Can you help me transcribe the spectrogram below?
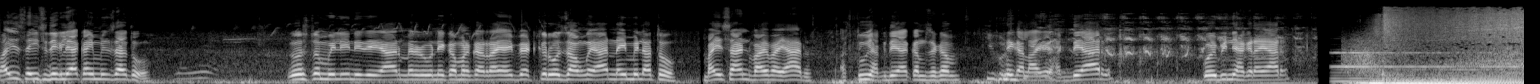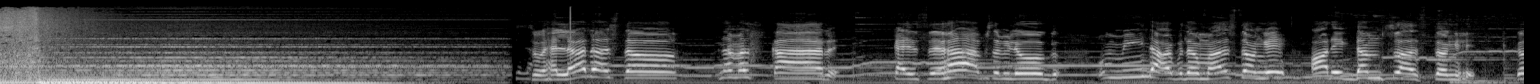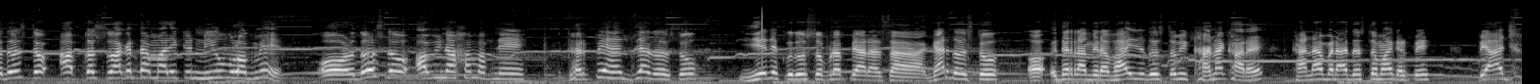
भाई सही से देख लिया कहीं मिल जाए तो। दोस्तों मिल ही नहीं रही यार मेरे रोने का मन कर रहा है यहीं बैठ के रोज जाऊँगा यार नहीं मिला तो। भाई सांड भाई भाई यार तू ही हक दे यार कम से कम। निकल आगे हक दे यार। कोई भी नहीं हक रहा यार। तो हेलो दोस्तों नमस्कार। कैसे हो आप सभी लोग? उम्मीद आप एकदम मस्त होंगे। और एकदम स्वस्थ होंगे। तो दोस्तों, आपका स्वागत है हमारे एक न्यू ब्लॉग में। और दोस्तों, अभी ना हम अपने घर पे हैं। जी हाँ दोस्तों, ये देखो दोस्तों, अपना प्यारा सा घर दोस्तों। और इधर रहा मेरा भाई जो दोस्तों अभी खाना खा रहा है। खाना बना दोस्तों हमारे घर पे। प्याज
